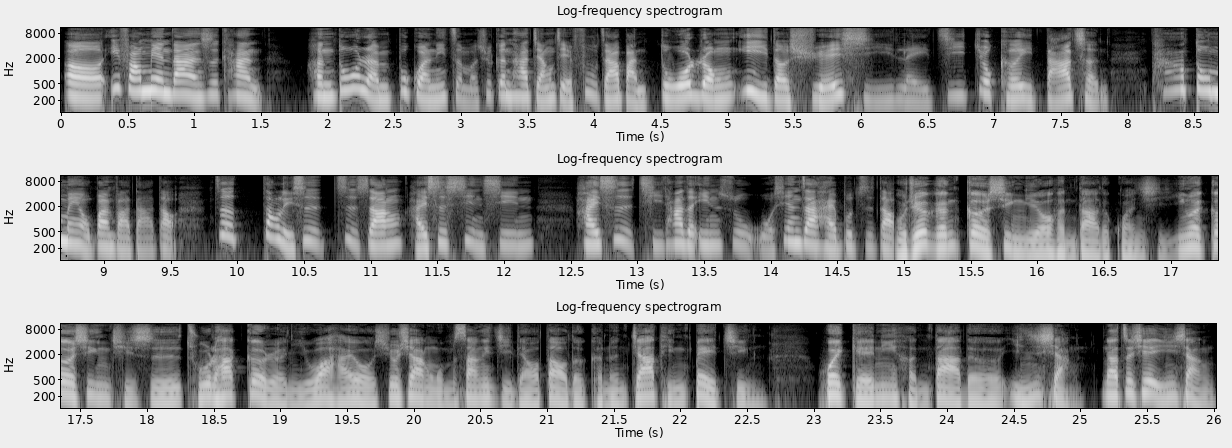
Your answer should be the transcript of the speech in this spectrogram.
呃，一方面当然是看。很多人不管你怎么去跟他讲解复杂版多容易的学习累积就可以达成，他都没有办法达到。这到底是智商还是信心还是其他的因素？我现在还不知道。我觉得跟个性也有很大的关系，因为个性其实除了他个人以外，还有就像我们上一集聊到的，可能家庭背景会给你很大的影响。那这些影响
